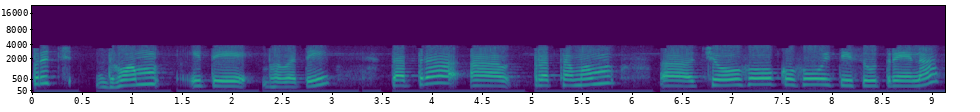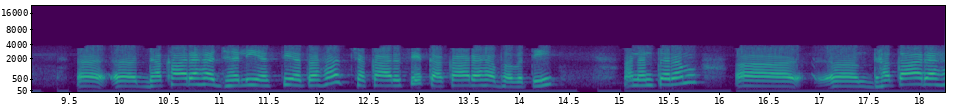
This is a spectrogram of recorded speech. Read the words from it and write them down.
पृच्, ध्वम् इति भवति। तत्र प्रथमं चोः कुः इति सूत्रेण धकारः झलि अस्ति, अतः चकारस्य ककारः भवति। अनन्तरं धकारः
